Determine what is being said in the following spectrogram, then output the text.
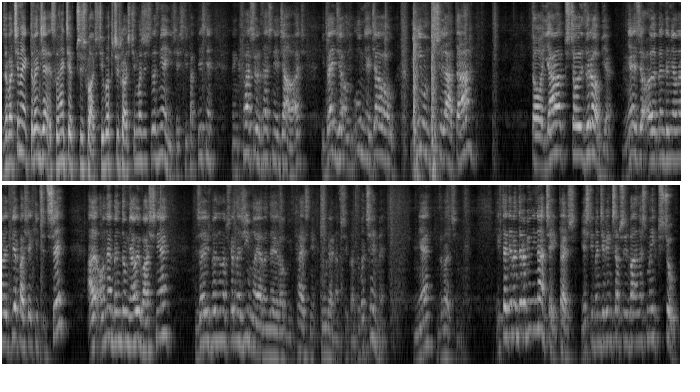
Zobaczymy, jak to będzie, słuchajcie, w przyszłości, bo w przyszłości może się to zmienić. Jeśli faktycznie ten kwaszer zacznie działać i będzie on u mnie działał minimum 3 lata, to ja pszczoły zrobię. Nie, że będę miał nawet dwie pasieki czy trzy, ale one będą miały właśnie, że już będą na przykład na zimno ja będę je robił. Też niektóre na przykład. Zobaczymy. Nie? Zobaczymy. I wtedy będę robił inaczej też, jeśli będzie większa przywalność moich pszczół.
